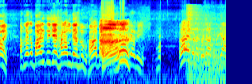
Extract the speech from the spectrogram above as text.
হয় আপনাকে বাড়িতে যেয়ে সালাম দিয়ে আসব। হ্যাঁ বাবা যাবি। এই বেটা কই যাস? তুই যা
